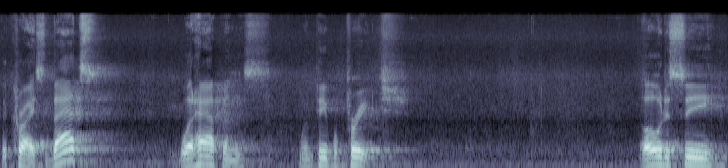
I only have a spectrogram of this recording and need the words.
the Christ. That's what happens when people preach. Oh, to see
